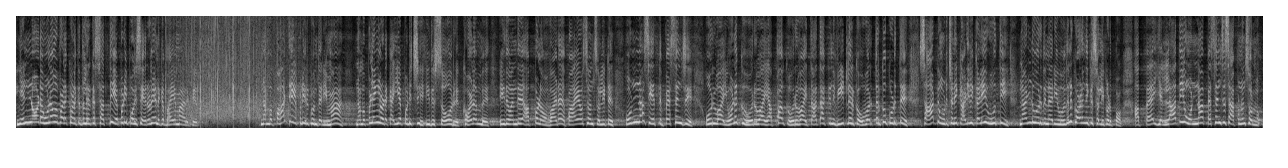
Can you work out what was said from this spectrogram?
என்னோட உணவு பழக்க வழக்கத்தில் இருக்க சத்து எப்படி போய் சேரும்னு எனக்கு பயமாக இருக்குது நம்ம பாட்டு எப்படி இருக்கும் தெரியுமா? நம்ம பிள்ளைங்களோட கையை பிடிச்சி இது சோறு குழம்பு இது வந்து அப்பளம் வடை பாயாசம்னு சொல்லிட்டு ஒன்றா சேர்த்து பிசைஞ்சு ஒரு வாய் உனக்கு ஒரு வாய் அப்பாவுக்கு ஒரு வாய் தாத்தாக்குன்னு வீட்டில் இருக்க ஒவ்வொருத்தருக்கும் கொடுத்து சாப்பிட்டு முடிச்சோடனே கழுவி கழுவி ஊற்றி நண்டு ஊறுது நரி ஊதுன்னு குழந்தைக்கு சொல்லி கொடுப்போம். அப்போ எல்லாத்தையும் ஒன்றா பிசைஞ்சு சாப்பிடணும்னு சொல்லணும்.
